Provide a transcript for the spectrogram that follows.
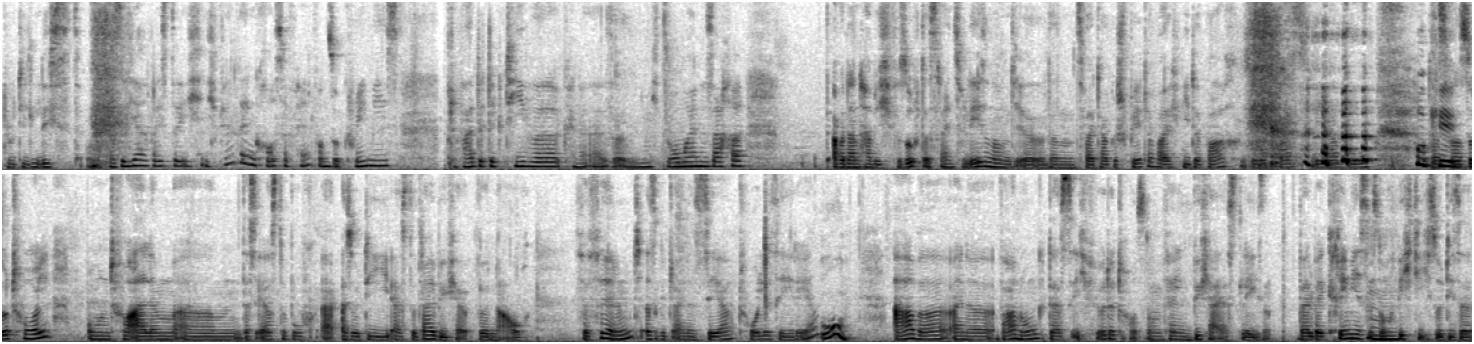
du die liest. Und ich war so, ja, weißt du, ich, ich bin ein großer Fan von so Creamies Privatdetektive, keine, also nicht so meine Sache. Aber dann habe ich versucht, das reinzulesen und äh, dann zwei Tage später war ich wieder wach. So was, wer, wo. okay. Das war so toll. Und vor allem ähm, das erste Buch, äh, also die ersten drei Bücher würden auch verfilmt. Es gibt eine sehr tolle Serie. Oh. Aber eine Warnung, dass ich würde trotzdem empfehlen, Bücher erst lesen. Weil bei Krimis ist es mhm. auch wichtig, so diese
